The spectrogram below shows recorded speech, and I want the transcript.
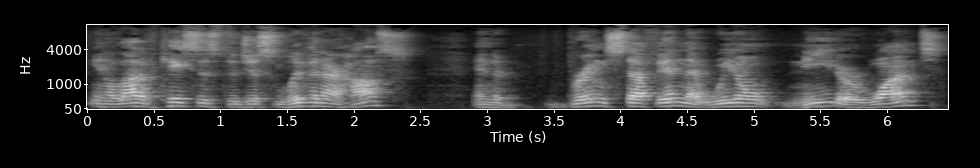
in a lot of cases to just live in our house and to bring stuff in that we don't need or want.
